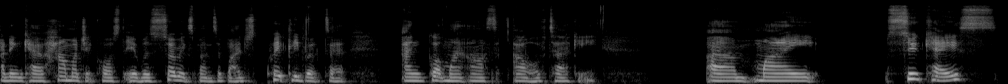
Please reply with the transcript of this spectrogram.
I didn't care how much it cost. It was so expensive, but I just quickly booked it and got my ass out of Turkey. Um, my suitcase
